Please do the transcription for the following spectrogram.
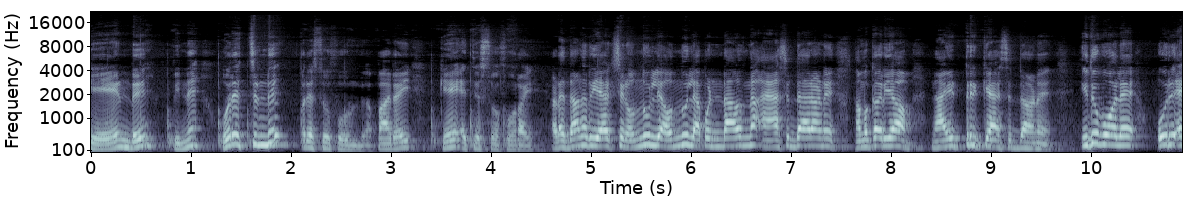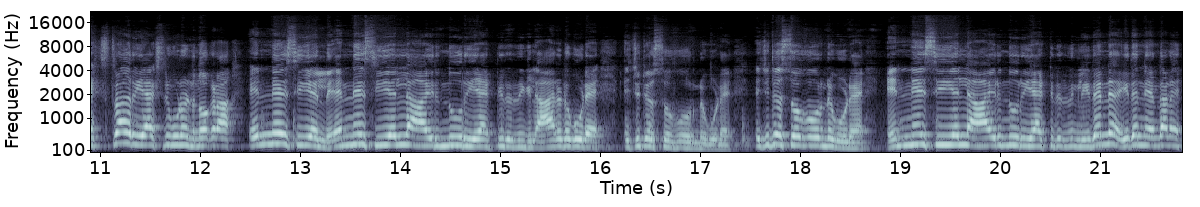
കെ ഉണ്ട്. പിന്നെ ഒരു എച്ച് ഉണ്ട് ഒരു എസ് ഒ ഫോർ ഉണ്ട്. അപ്പോൾ ആരായി? K H S O four ആയി. അവിടെ ഇതാണ് റിയാക്ഷൻ ഒന്നുമില്ല ഒന്നുമില്ല. അപ്പോൾ ഉണ്ടാകുന്ന ആസിഡ് ആരാണ്? നമുക്കറിയാം. നൈട്രിക് ആസിഡ് ആണ്. ഇതുപോലെ ഒരു എക്സ്ട്രാ റിയാക്ഷൻ കൂടെ ഉണ്ട്. നോക്കടാ. N A C L N A C L ആയിരുന്നു റിയാക്ട് ചെയ്തിരുന്നെങ്കിൽ ആരുടെ കൂടെ? എച്ച് ടു എസ് ഒ ഫോറിന്റെ കൂടെ. എച്ച് ടു എസ് ഒ ഫോറിന്റെ കൂടെ. എൻ എ സി എൽ ആയിരുന്നു റിയാക്ട് ചെയ്തിരുന്നെങ്കിൽ ഇതന്നെ ഇതന്നെ. എന്താണ്?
